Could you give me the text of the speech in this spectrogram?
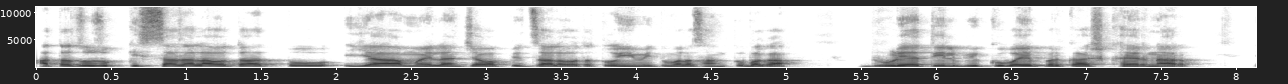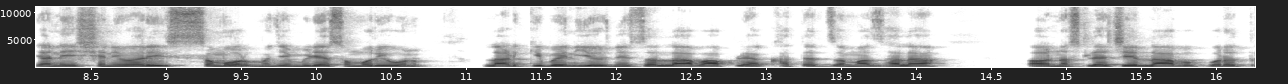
आता जो जो किस्सा झाला होता तो या महिलांच्या बाबतीत झाला होता. तोही मी तुम्हाला सांगतो बघा. धुळ्यातील भिकुबाई प्रकाश खैरनार यांनी शनिवारी समोर म्हणजे मीडियासमोर येऊन लाडकी बहीण योजनेचा लाभ आपल्या खात्यात जमा झाला. नसल्याचे लाभ परत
